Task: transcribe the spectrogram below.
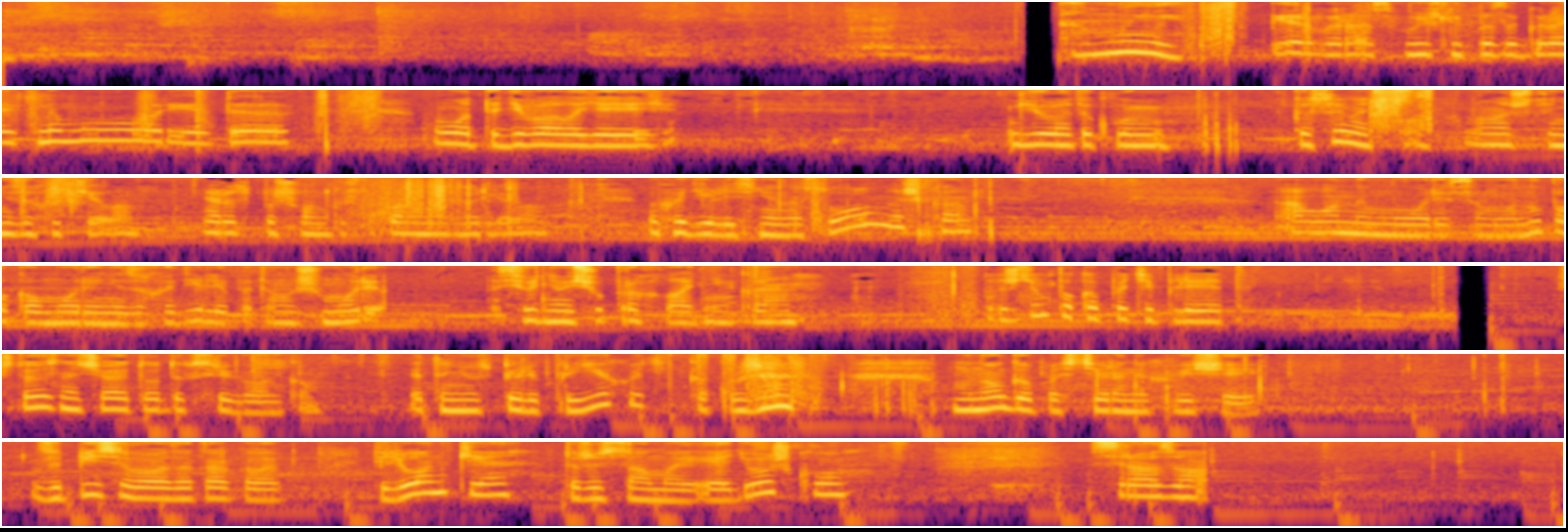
А мы первый раз вышли позагорать на море, да. Вот, одевала я ей ее такую косыночку, но она что-то не захотела. Я распашонку, чтобы она не сгорела. Выходили с ней на солнышко. А вон и море само. Ну, пока в море не заходили, потому что море сегодня еще прохладненькое. Подождем, пока потеплеет. Что означает отдых с ребенком? Это не успели приехать, как уже много постиранных вещей. Записывала, закакала пеленки, то же самое и одежку. Сразу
